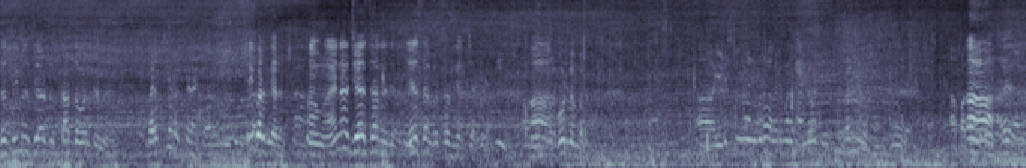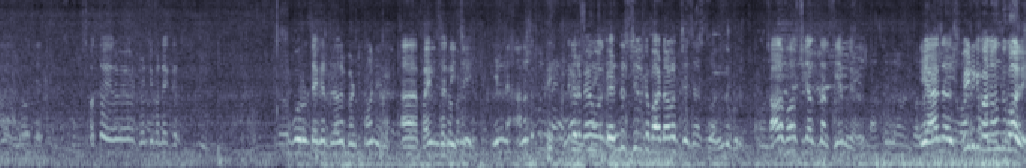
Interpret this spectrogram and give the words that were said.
The three months you అన్నారు. గారు వచ్చారు అక్కడ శ్రీభరత్ గారు. ఆయన JSR JSR Prasad garu board member additional కూడా ఆల్రెడీ హ్యాండ్ మొత్తం ఇరవై ట్వంటీ వన్ ఎకర్స్ ఊరు టేకర్ డెవలప్మెంట్ ఫైల్స్ అన్ని ఇచ్చి. అనంతపురం ఎందుకంటే మేము ఇండస్ట్రియల్గా బాగా డెవలప్ చేసేస్తున్నాం హిందూపురి. చాలా ఫాస్ట్గా వెళ్తున్నారు సీఎం గారు. ఈ ఆయన స్పీడ్కి మనం అందుకోవాలి.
